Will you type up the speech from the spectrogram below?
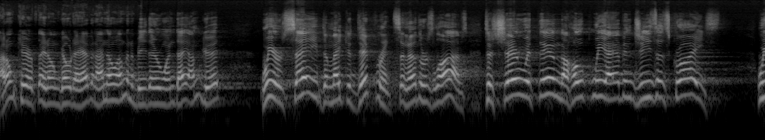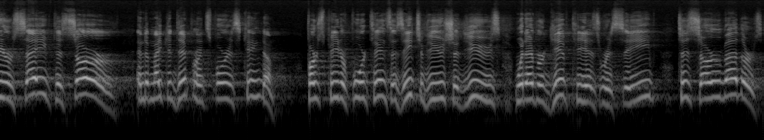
I don't care if they don't go to heaven. I know I'm going to be there one day. I'm good. We are saved to make a difference in others' lives, to share with them the hope we have in Jesus Christ. We are saved to serve and to make a difference for his kingdom. 1 Peter 4:10 says each of you should use whatever gift he has received to serve others.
